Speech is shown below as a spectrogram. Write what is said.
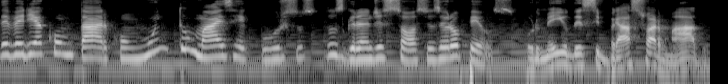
deveria contar com muito mais recursos dos grandes sócios europeus. Por meio desse braço armado,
